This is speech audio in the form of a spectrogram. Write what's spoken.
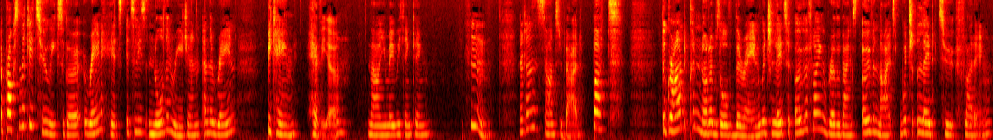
Approximately two weeks ago, rain hit Italy's northern region, and the rain became heavier. Now you may be thinking, hmm, that doesn't sound too bad. But the ground could not absorb the rain, which led to overflowing riverbanks overnight, which led to flooding.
